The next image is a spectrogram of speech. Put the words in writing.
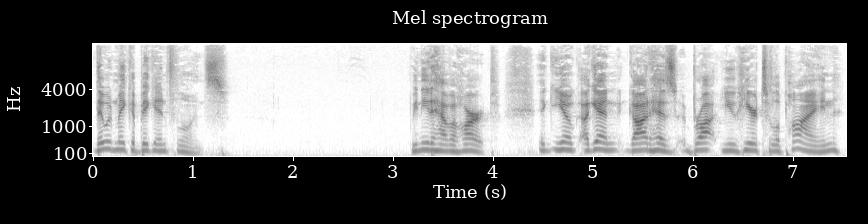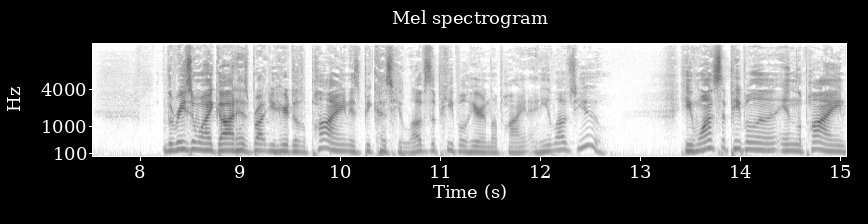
they would make a big influence. We need to have a heart. You know, again, God has brought you here to La Pine. The reason why God has brought you here to La Pine is because He loves the people here in La Pine and He loves you. He wants the people in, La Pine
